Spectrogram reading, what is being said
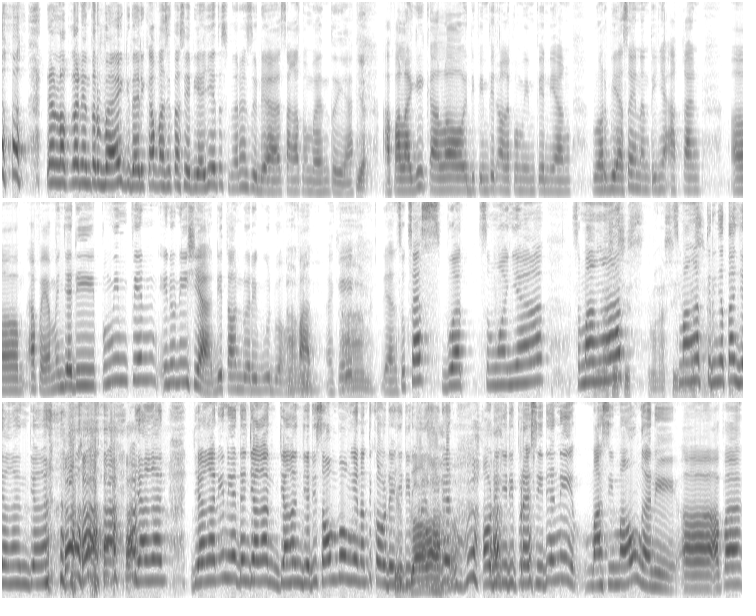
dan melakukan yang terbaik dari kapasitasnya dia aja itu sebenarnya sudah sangat membantu ya. Ya. Apalagi kalau dipimpin oleh pemimpin yang luar biasa yang nantinya akan em, apa ya menjadi pemimpin Indonesia di tahun 2024. Oke. Amin. Dan sukses buat semuanya. Terima Semangat. kasih, sis. Terima kasih. Semangat Terima keringetan jangan jangan jangan jangan ini ya dan jangan jangan jadi sombong ya nanti kalau udah jadi Enggak lah. presiden kalau udah jadi presiden nih masih mau nggak nih eh, apa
